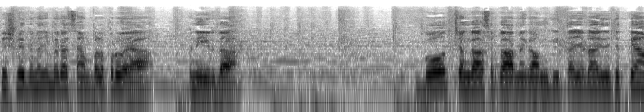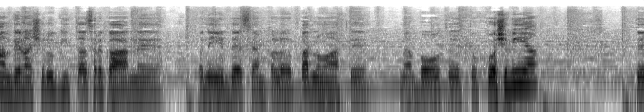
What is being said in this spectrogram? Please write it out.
ਪਿਛਲੇ ਦਿਨਾਂ 'ਚ ਮੇਰਾ ਸੈਂਪਲ ਭਰੋਇਆ ਪਨੀਰ ਦਾ ਬਹੁਤ ਚੰਗਾ ਸਰਕਾਰ ਨੇ ਕੰਮ ਕੀਤਾ ਜਿਹੜਾ ਇਹਦੇ 'ਚ ਧਿਆਨ ਦੇਣਾ ਸ਼ੁਰੂ ਕੀਤਾ ਸਰਕਾਰ ਨੇ ਪਨੀਰ ਦੇ ਸੈਂਪਲ ਭਰਨ ਵਾਸਤੇ। ਮੈਂ ਬਹੁਤ ਇਸ ਤੋਂ ਖੁਸ਼ ਵੀ ਆ ਤੇ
